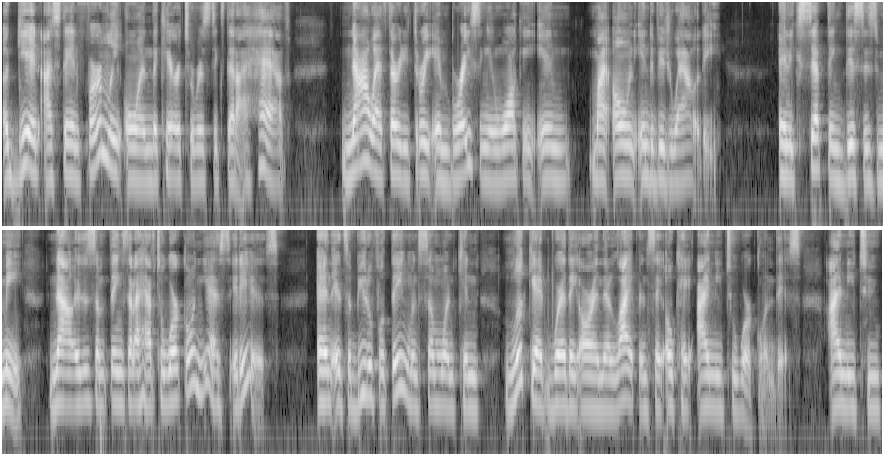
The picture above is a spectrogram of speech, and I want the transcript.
again, I stand firmly on the characteristics that I have now at 33, embracing and walking in my own individuality and accepting this is me. Now, is it some things that I have to work on? Yes, it is. And it's a beautiful thing when someone can look at where they are in their life and say, okay, I need to work on this. I need to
